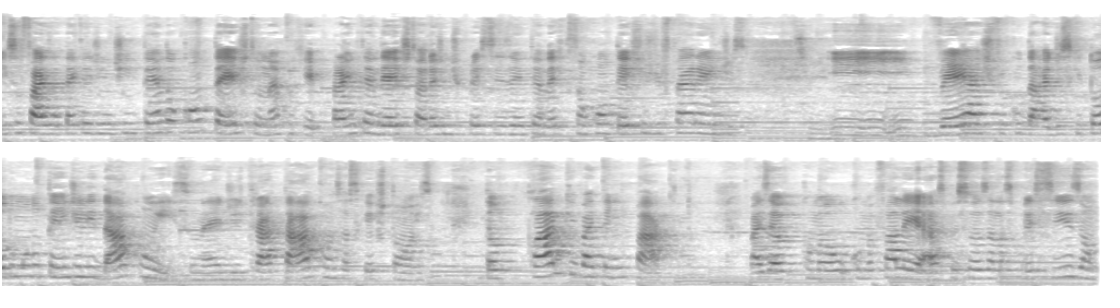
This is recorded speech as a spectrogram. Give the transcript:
isso faz até que a gente entenda o contexto, né? Porque para entender a história a gente precisa entender que são contextos diferentes. E, e, ver as dificuldades que todo mundo tem de lidar com isso, né? De tratar com essas questões. Então, claro que vai ter impacto. Mas é como eu, como eu falei, as pessoas elas precisam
